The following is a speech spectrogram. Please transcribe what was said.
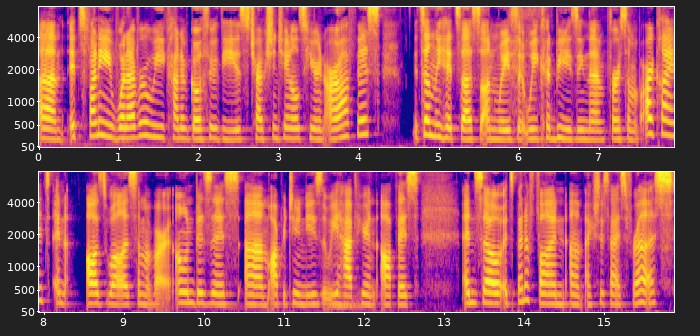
Um, it's funny whenever we kind of go through these traction channels here in our office, it suddenly hits us on ways that we could be using them for some of our clients and as well as some of our own business um, opportunities that we have here in the office. And so it's been a fun um, exercise for us.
